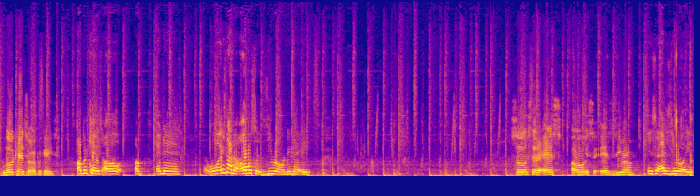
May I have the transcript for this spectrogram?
Lowercase or uppercase? Uppercase O, uh, and then, well, it's not an O, it's a zero, and then an eight. So instead of S O, it's a S zero. It's a S08.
